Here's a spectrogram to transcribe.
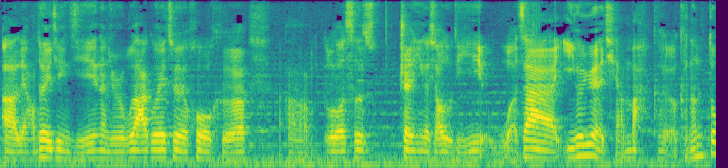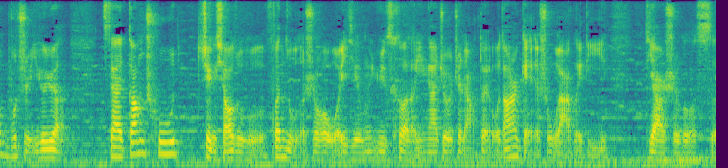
啊，两队晋级，那就是乌拉圭最后和啊俄罗斯争一个小组第一。我在一个月前吧，可可能都不止一个月了，在刚出这个小组分组的时候，我已经预测了，应该就是这两队。我当时给的是乌拉圭第一，第二是俄罗斯。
